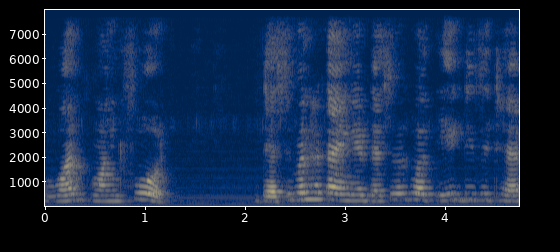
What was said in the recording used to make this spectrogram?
one point 1.4 decimal हटाएँगे डेसिमल के बाद एक डिजिट है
